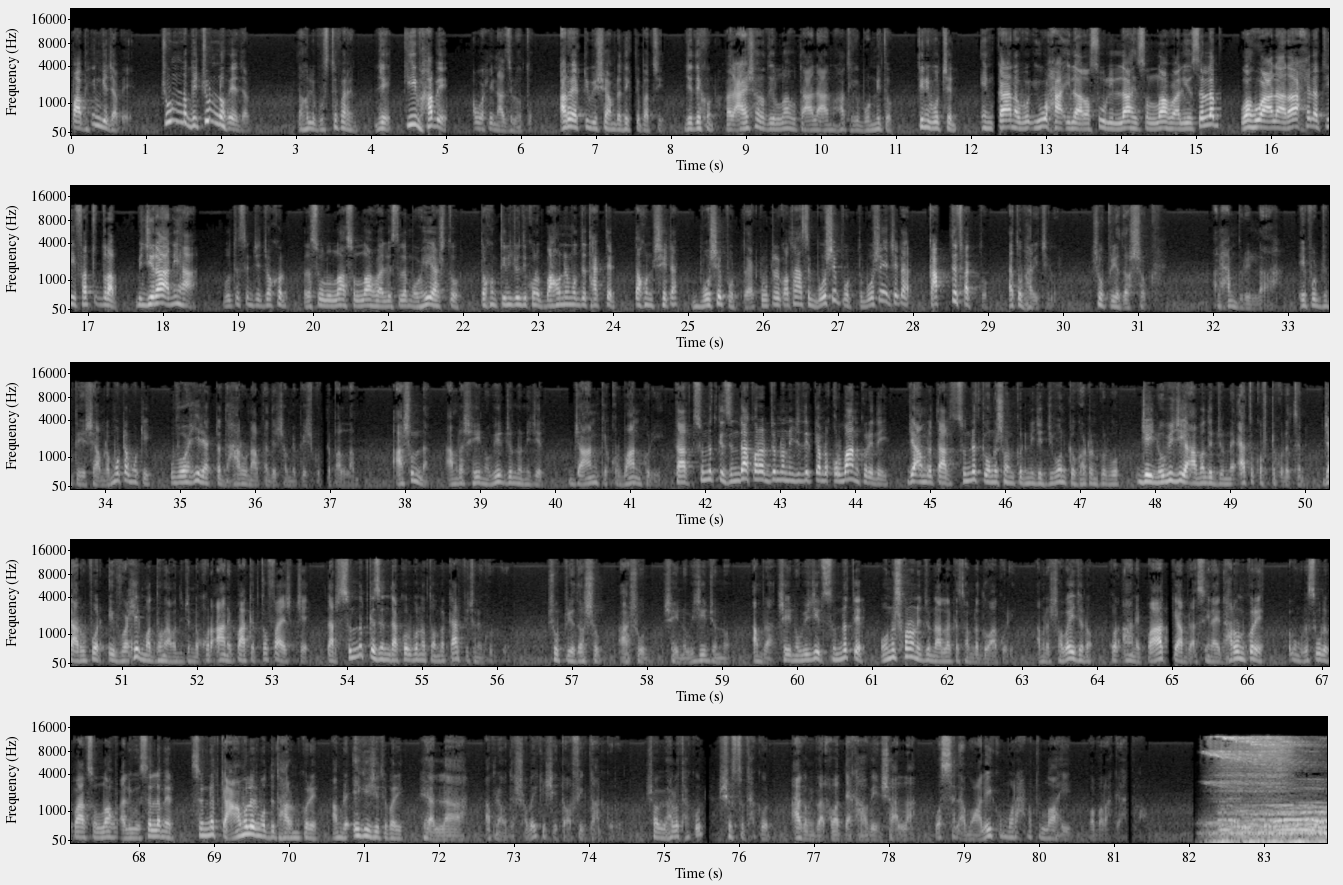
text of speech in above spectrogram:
পা ভেঙে যাবে, চূর্ণ বিচূর্ণ হয়ে যাবে। তাহলে বুঝতে পারেন যে কীভাবে ওয়াহি নাজিল হতো। আরও একটি বিষয় আমরা দেখতে পাচ্ছি, যে দেখুন, আয়েশা রদিল্লাহ তালা আনহা থেকে বর্ণিত, তিনি বলছেন ইনকান ইউহা ইলা রসুলিল্লাহ সাল্লাহ আলী সাল্লাম ওয়াহু আলা রাহেলাতি ফাতুদ্রাব বিজিরা আনিহা বলতেছেন যে যখন রসুল্লাহ সাল্লাহ আলী সাল্লাম ওহি আসতো, তখন তিনি যদি কোনো বাহনের মধ্যে থাকতেন, তখন সেটা বসে পড়তো। একটা উটের কথা আছে, বসে পড়তো, বসে সেটা কাঁপতে থাকতো। এত ভারী ছিল। সুপ্রিয় দর্শক, আলহামদুলিল্লাহ, এ পর্যন্ত এসে আমরা মোটামুটি ওয়াহির একটা ধারণা আপনাদের সামনে পেশ করতে পারলাম। আসুন না, আমরা সেই নবীর জন্য নিজের জানকে কোরবান করি, তার সুন্নতকে জিন্দা করার জন্য নিজেদেরকে আমরা কোরবান করে দেই, যে আমরা তার সুন্নতকে অনুসরণ করে নিজের জীবনকে গঠন করব। যেই নবীজি আমাদের জন্য এত কষ্ট করেছেন, যার উপর এই ওয়াহির মাধ্যমে আমাদের জন্য কোরআনে পাকের তোফা এসছে, তার সুন্নতকে জিন্দা করব না তো আমরা কার পিছনে ঘুরবো? সুপ্রিয় দর্শক, আসুন সেই নবীজির জন্য আমরা, সেই নবীজির সুন্নতের অনুসরণের জন্য আল্লাহর কাছে আমরা দোয়া করি। আমরা সবাই যেন কোরআনে পাককে আমরা সিনায় ধারণ করে এবং রসুল পাক সাল্লাহ আলী ওসাল্লামের সুন্নতকে আমলের মধ্যে ধারণ করে আমরা এগিয়ে যেতে পারি। হে আল্লাহ, আপনি আমাদের সবাইকে সেই তফিক দান করুন। সবাই ভালো থাকুন, সুস্থ থাকুন। আগামীবার আবার দেখা হবে ইনশাআল্লাহ। আসসালামু আলাইকুম রহমতুল্লাহ ওবরাকাত Oh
